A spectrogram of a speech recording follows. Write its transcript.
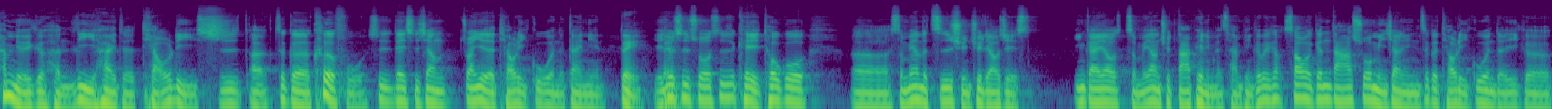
他们有一个很厉害的调理师，呃，这个客服是类似像专业的调理顾问的概念。对，也就是说，是不是可以透过呃什么样的咨询去了解？应该要怎么样去搭配你们的产品？可不可以稍微跟大家说明一下，你这个调理顾问的一个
